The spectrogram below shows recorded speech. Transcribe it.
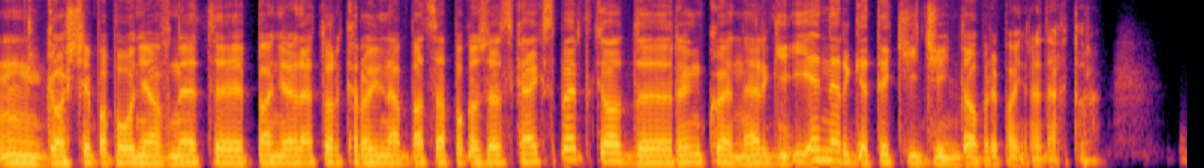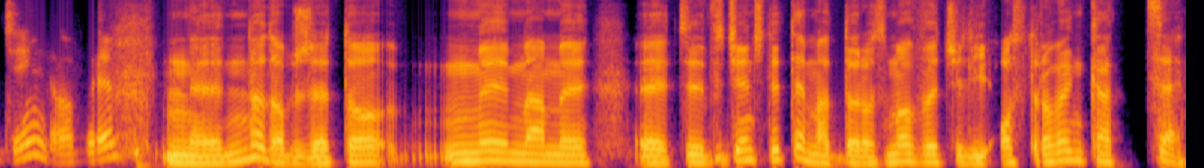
Mm, gościem popołudnia wnet y, pani redaktor Karolina Baca-Pogorzelska, ekspertka od rynku energii i energetyki. Dzień dobry pani redaktor. Dzień dobry. Mm, no dobrze, to my mamy y, wdzięczny temat do rozmowy, czyli Ostrołęka C.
